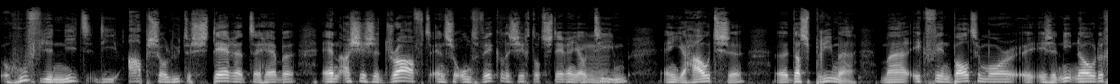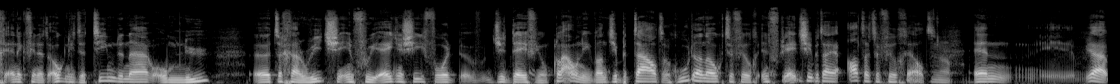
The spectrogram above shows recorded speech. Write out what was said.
hoef je niet die absolute sterren te hebben. En als je ze draft en ze ontwikkelen zich tot sterren in jouw mm. team en je houdt ze, uh, dat is prima. Maar ik vind Baltimore is het niet nodig en ik vind het ook niet het team ernaar om nu uh, te gaan reachen in free agency voor uh, Jadavion Clowney. Want je betaalt hoe dan ook te veel. In free agency betaal je altijd te veel geld. Ja. En ja,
